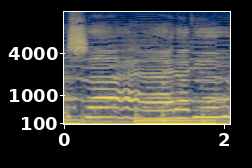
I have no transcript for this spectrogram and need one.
inside of you.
